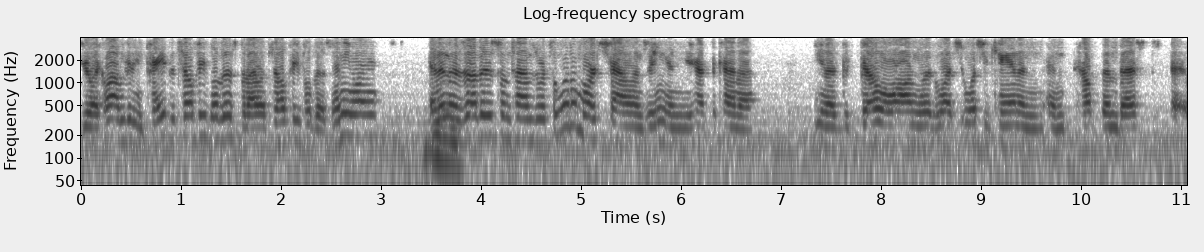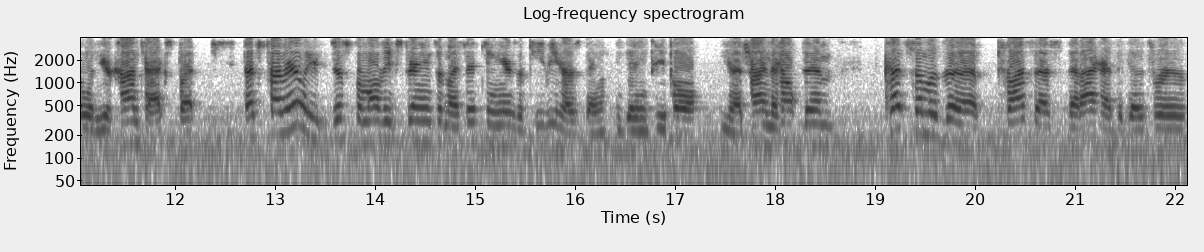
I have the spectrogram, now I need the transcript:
you're like, well, I'm getting paid to tell people this, but I would tell people this anyway. And then there's others sometimes where it's a little more challenging, and you have to kind of you know go along with what you, what you can and, and help them best uh, with your contacts, but that's primarily just from all the experience of my 15 years of TV hosting, and getting people, you know, trying to help them cut some of the process that I had to go through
